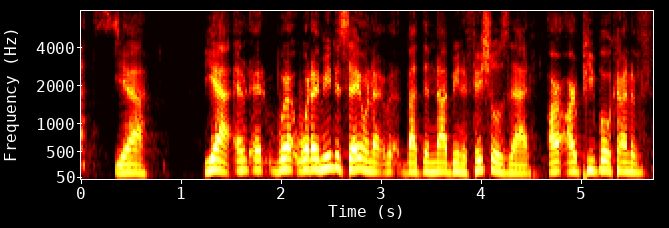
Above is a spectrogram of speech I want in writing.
West. Yeah, yeah, and, and, what what I mean to say when I, about them not being official is that are are people kind of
